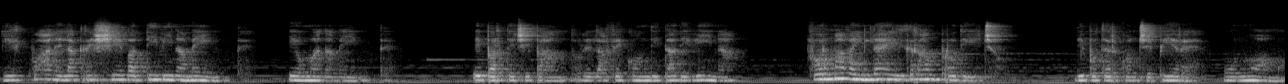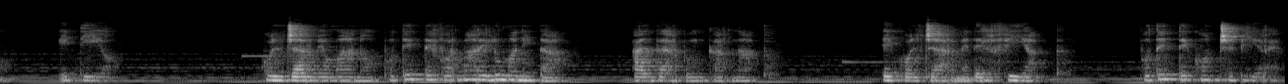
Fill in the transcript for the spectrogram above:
il quale la cresceva divinamente e umanamente e partecipandole la fecondità divina, formava in lei il gran prodigio di poter concepire un uomo e Dio. Col germe umano potette formare l'umanità al Verbo incarnato e col germe del fiat potette concepire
